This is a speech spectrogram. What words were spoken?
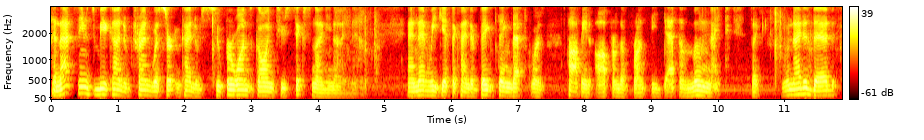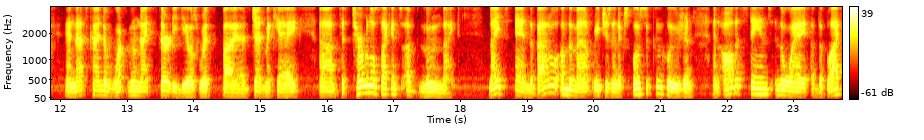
And that seems to be a kind of trend with certain kind of super ones going to $6.99 now. And then we get the kind of big thing that was popping off from the front, the death of Moon Knight. It's like, Moon Knight is dead, and that's kind of what Moon Knight 30 deals with by uh, Jed MacKay. Uh, the terminal seconds of Moon Knight. Knight's End. The Battle of the Mount reaches an explosive conclusion, and all that stands in the way of the Black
